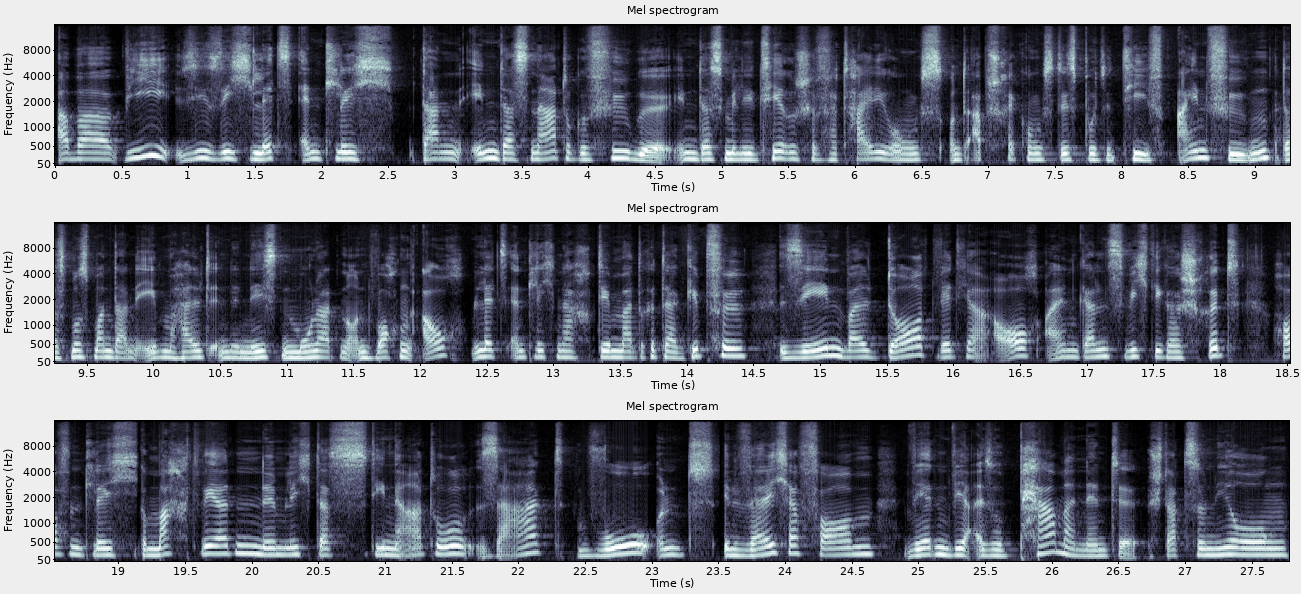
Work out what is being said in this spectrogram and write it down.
Aber wie sie sich letztendlich dann in das NATO-Gefüge, in das militärische Verteidigungs- und Abschreckungsdispositiv einfügen, das muss man dann eben halt in den nächsten Monaten und Wochen auch letztendlich nach dem Madrider Gipfel sehen, weil dort wird ja auch ein ganz wichtiger Schritt hoffentlich gemacht werden, nämlich dass die NATO sagt, wo und in welcher Form werden wir also permanente Stationierungen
